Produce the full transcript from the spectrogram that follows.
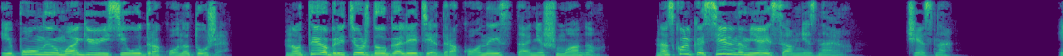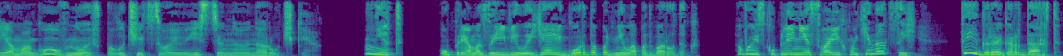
И полную магию и силу дракона тоже. Но ты обретешь долголетие дракона и станешь магом. Насколько сильным, я и сам не знаю. Честно. Я могу вновь получить свою истинную на ручке? Нет, упрямо заявила я и гордо подняла подбородок. Во искупление своих махинаций ты, Грегор Дарт,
